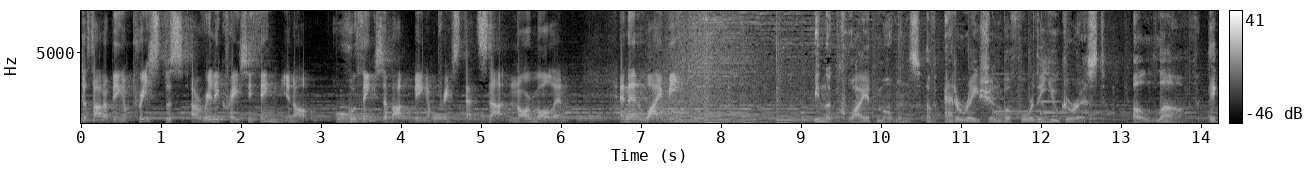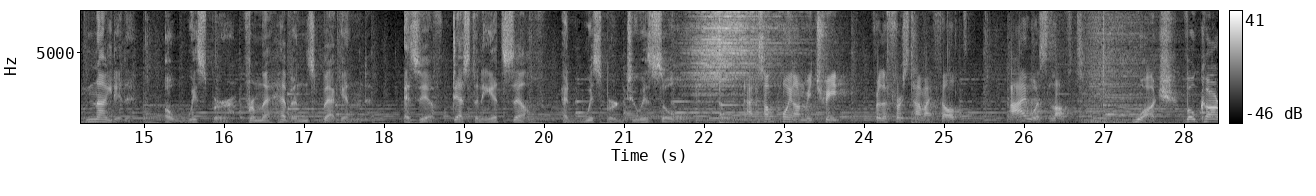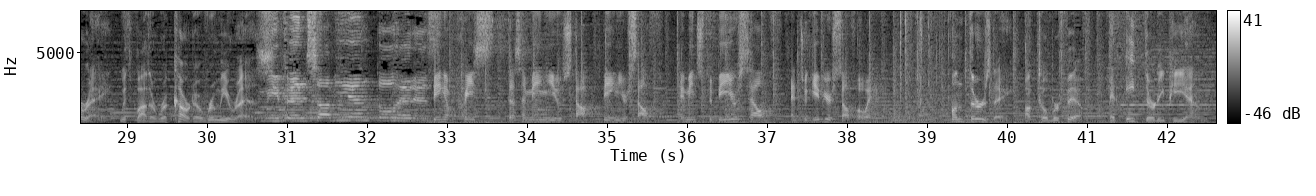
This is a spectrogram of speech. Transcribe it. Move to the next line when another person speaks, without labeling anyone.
The thought of being a priest was a really crazy thing, you know. Who thinks about being a priest? That's not normal and and then why me?
In the quiet moments of adoration before the Eucharist, a love ignited, a whisper from the heavens beckoned, as if destiny itself had whispered to his soul.
At some point on retreat, for the first time I felt I was loved.
Watch Vocare with Father Ricardo Ramirez.
Being a priest doesn't mean you stop being yourself. It means to be yourself and to give yourself away.
On Thursday, October 5th at 8:30 p.m.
